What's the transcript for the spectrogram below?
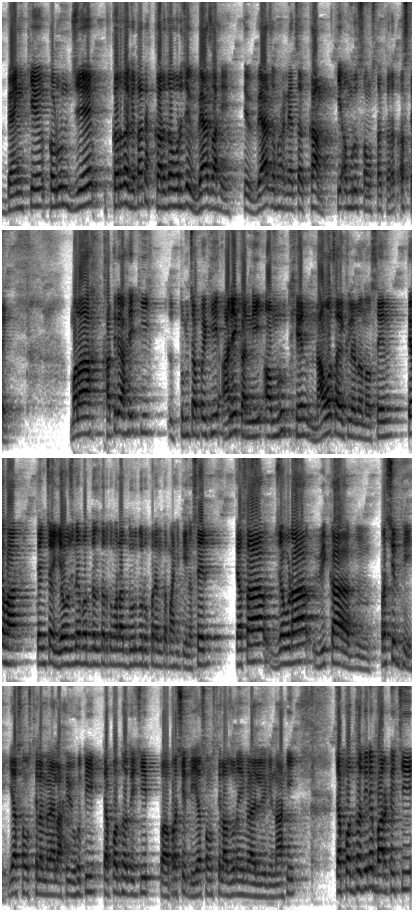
बँकेकडून जे कर्ज घेता त्या कर्जावर जे व्याज आहे ते व्याज भरण्याचं काम ही अमृत संस्था करत असते. मला खात्री आहे की तुमच्यापैकी अनेकांनी अमृत हे नावच ऐकलेलं नसेल तेव्हा त्यांच्या योजनेबद्दल तर तुम्हाला दूरदूरपर्यंत माहिती नसेल. त्याचा जेवढा विका प्रसिद्धी या संस्थेला मिळायला हवी होती त्या पद्धतीची प्रसिद्धी या संस्थेला अजूनही मिळालेली नाही. ज्या पद्धतीने बार्टीची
